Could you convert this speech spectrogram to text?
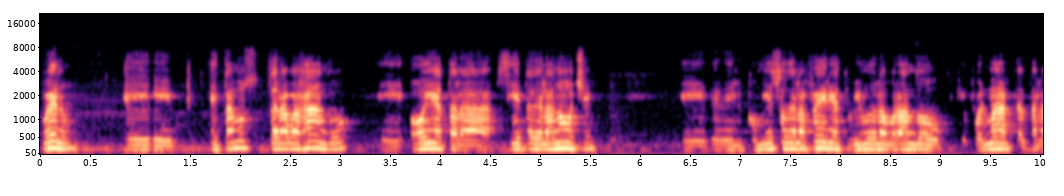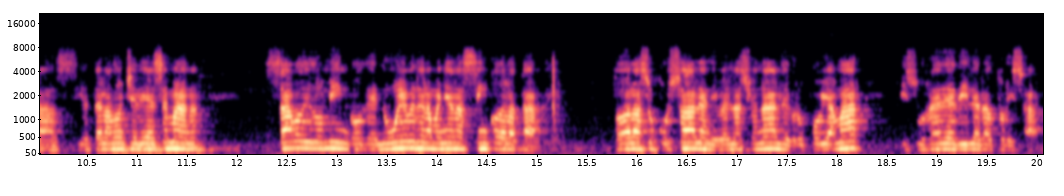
Bueno, eh, estamos trabajando eh, hoy hasta las 7 de la noche. Eh, desde el comienzo de la feria estuvimos elaborando, que fue el martes, hasta las 7 de la noche, día de semana, sábado y domingo de 9 de la mañana a 5 de la tarde. Todas las sucursales a nivel nacional de Grupo Viamar y su red de dealer autorizado.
